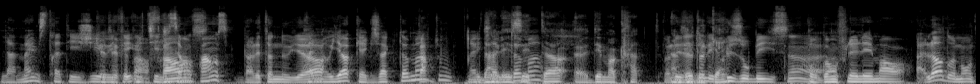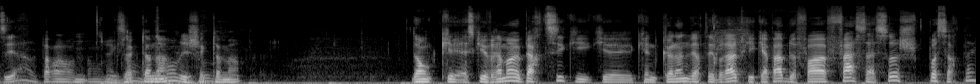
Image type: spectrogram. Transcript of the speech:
la même stratégie Qui a été utilisée en France, dans l'État de New à York, New York, exactement. partout. Dans les. États euh, démocrates. Dans les États les plus obéissants Pour gonfler les morts. à l'ordre mondial. par- par- Exactement. exactement. Donc, est-ce qu'il y a vraiment un parti qui, qui a, qui a une colonne vertébrale et qui est capable de faire face à ça? Je suis pas certain.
